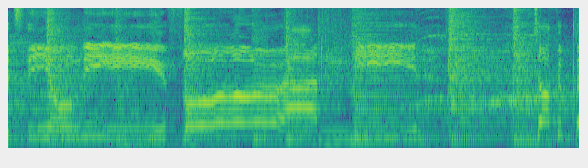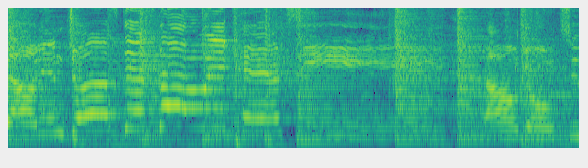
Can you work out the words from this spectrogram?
It's the only floor I need. Talk about injustice that we can't see. I'll go to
